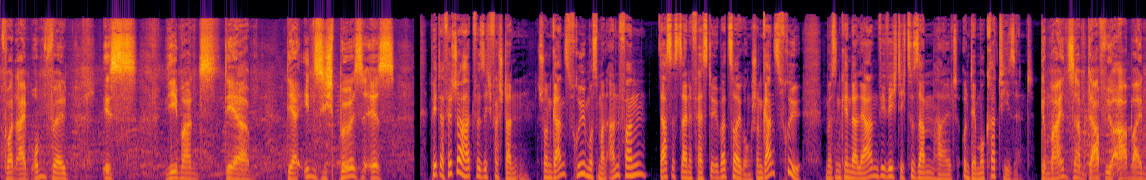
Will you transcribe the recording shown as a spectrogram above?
von einem Umfeld, ist jemand, der, der in sich böse ist. Peter Fischer hat für sich verstanden. Schon ganz früh muss man anfangen, das ist seine feste Überzeugung. Schon ganz früh müssen Kinder lernen, wie wichtig Zusammenhalt und Demokratie sind. Gemeinsam dafür arbeiten,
